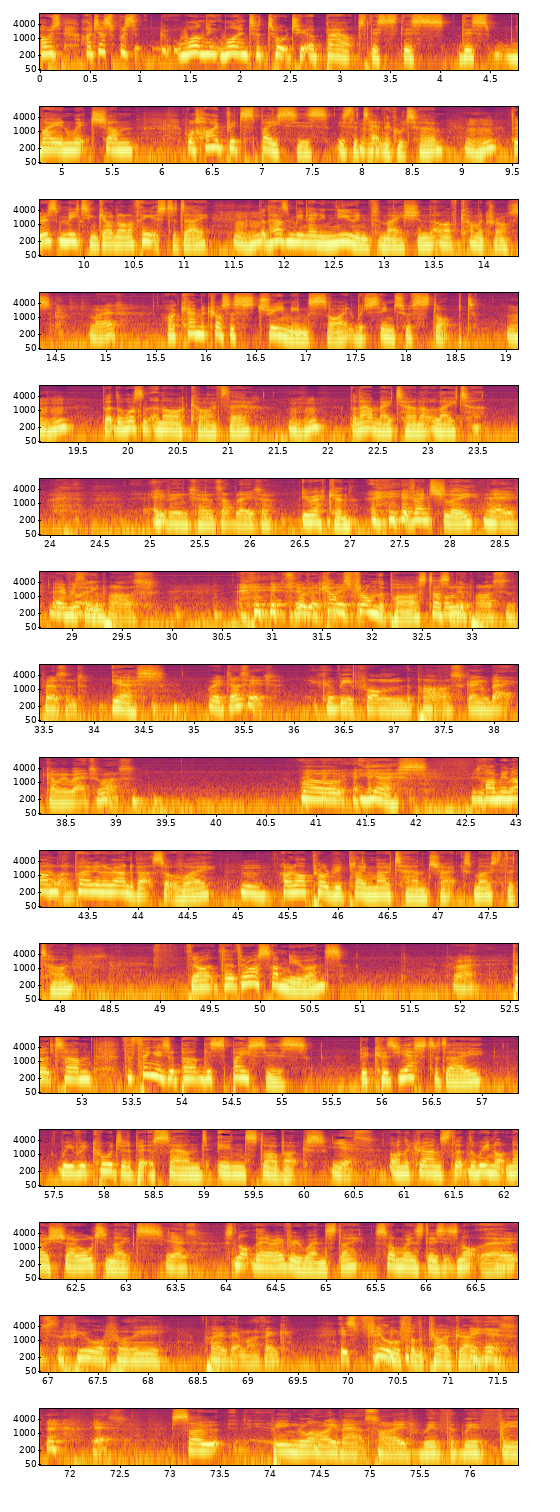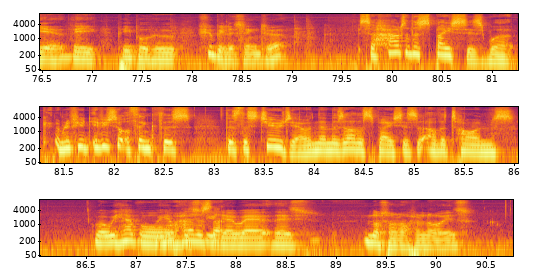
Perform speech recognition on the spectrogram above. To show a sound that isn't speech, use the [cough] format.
I was I just was wanting wanting to talk to you about this this this way in which um well hybrid spaces is the technical term. Mm-hmm. There is a meeting going on. I think it's today, Mhm. but there hasn't been any new information that I've come across. Right. I came across a streaming site which seemed to have stopped, Mm-hmm. but there wasn't an archive there. Mm-hmm. But that may turn up later. Everything turns up later. You reckon? [laughs] Eventually, No, not Everything- in the past. Well, it comes from the past, doesn't from it? From the past to the present. Yes. Well, it does it. It could be from the past going back, coming back to us. Well, [laughs] yes. I mean, I'm well in a roundabout sort of way. Hmm. I mean, I'll probably be playing Motown tracks most of the time. There are there, there are some new ones, Right. but um, the thing is about the spaces, because yesterday we recorded a bit of sound in Starbucks Yes. on the grounds that the We Not Know show alternates. Yes. It's not there every Wednesday. Some Wednesdays it's not there. So there. it's the fuel for the program, I think. It's fuel for the program. [laughs] Yes. Yes. So Being live outside with with the uh, the people who should be listening to it. So how do the spaces work? I mean, if you if you sort of think there's there's the studio and then there's other spaces at other times. Well, we have Or we have how the that- studio where there's not a lot of noise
